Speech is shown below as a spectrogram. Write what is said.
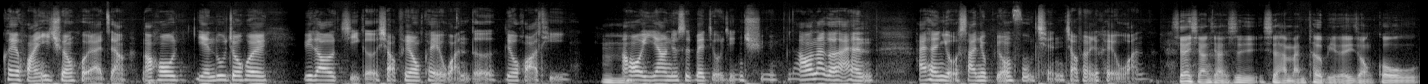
可以环一圈回来这样，然后沿路就会遇到几个小朋友可以玩的溜滑梯，嗯，然后一样就是被丢进去，然后那个还很还很友善，就不用付钱，小朋友就可以玩。现在想起来是是还蛮特别的一种购物。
